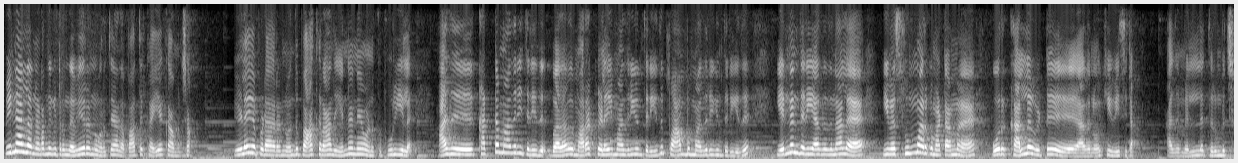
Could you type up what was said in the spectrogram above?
பின்னால் நடந்துக்கிட்டு இருந்த வீரன் ஒருத்தன் அதை பார்த்து கையை காமிச்சான். இளைய பிடாரன் வந்து பார்க்குறான் அது என்னன்னே அவனுக்கு புரியல. அது கட்டை மாதிரி தெரியுது. அதாவது மரக்கிளை மாதிரியும் தெரியுது பாம்பு மாதிரியும் தெரியுது. என்னன்னு தெரியாததுனால இவன் சும்மா இருக்க மாட்டாமல் ஒரு கல்லை விட்டு அதை நோக்கி வீசிட்டான். அது மெல்ல திரும்பிச்சு.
